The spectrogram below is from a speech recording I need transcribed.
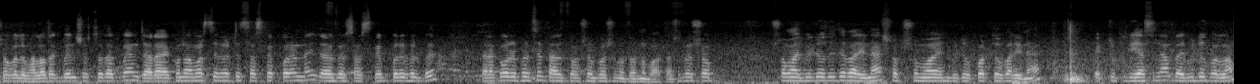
সকলে ভালো থাকবেন, সুস্থ থাকবেন। যারা এখনও আমার চ্যানেলটি সাবস্ক্রাইব করেন নাই যারা সাবস্ক্রাইব করে ফেলবেন। যারা করে ফেলছেন, তাদেরকে অসংখ্য অসংখ্য ধন্যবাদ। আসলে সব সময় ভিডিও দিতে পারি না, সব সময় ভিডিও করতেও পারি না। একটু ফ্রি আসছিলাম তাই ভিডিও করলাম।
